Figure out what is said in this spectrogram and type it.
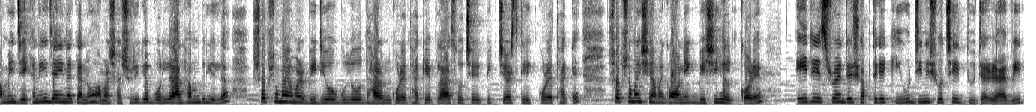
আমি যেখানেই যাই না কেন, আমার শাশুড়িকে বললে আলহামদুলিল্লাহ, সবসময় আমার ভিডিওগুলো ধারণ করে থাকে প্লাস হচ্ছে পিকচার্স ক্লিক করে থাকে। সবসময় সে আমাকে অনেক বেশি হেল্প করে। এই রেস্টুরেন্টের সবথেকে কিউট জিনিস হচ্ছে এই দুইটা র্যাবিট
